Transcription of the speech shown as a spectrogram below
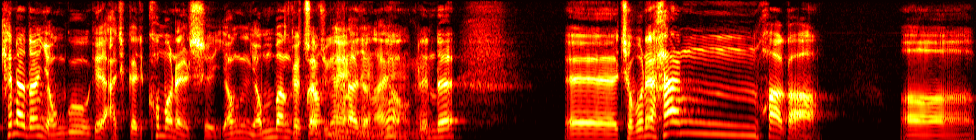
캐나다는 영국의 아직까지 커먼웰스 영 연방 국가 그렇죠. 중에 네, 하나잖아요. 네, 네, 네. 그런데 에, 저번에 한화가 어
